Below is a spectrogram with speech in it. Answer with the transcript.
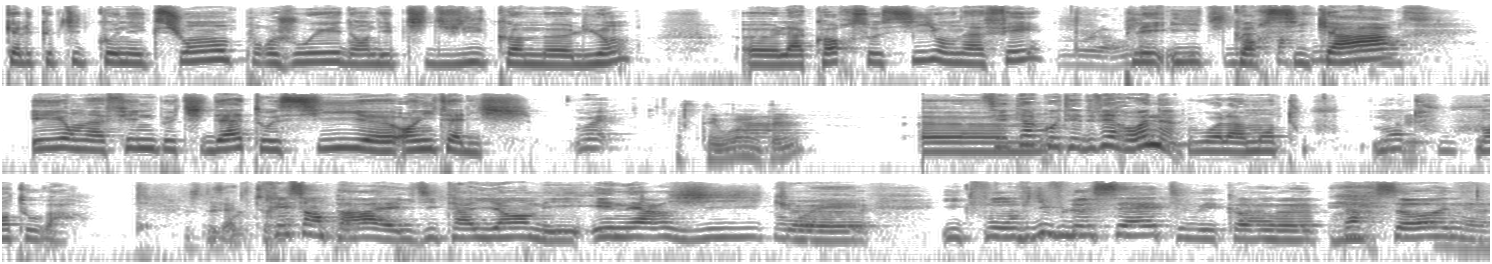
quelques petites connexions pour jouer dans des petites villes comme euh, Lyon, euh, la Corse aussi, on a fait. Voilà, on a Play fait It, Corsica. Et on a fait une petite date aussi euh, en Italie. Ouais. C'était où en Italie? Euh, C'était à côté de Vérone. Voilà, Mantoue. Mantoue. Mantova. Très sympa, les Italiens, mais énergiques. Ouais. euh, ils te font vivre le set, mais comme Ah ouais. euh, personne.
